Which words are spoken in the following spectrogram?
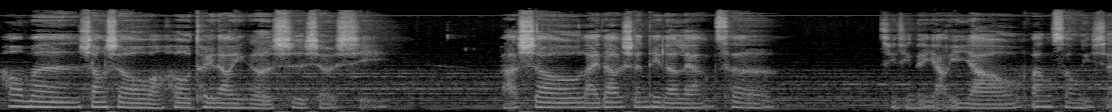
好，我们双手往后推到婴儿式休息，把手来到身体的两侧，轻轻的摇一摇，放松一下。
